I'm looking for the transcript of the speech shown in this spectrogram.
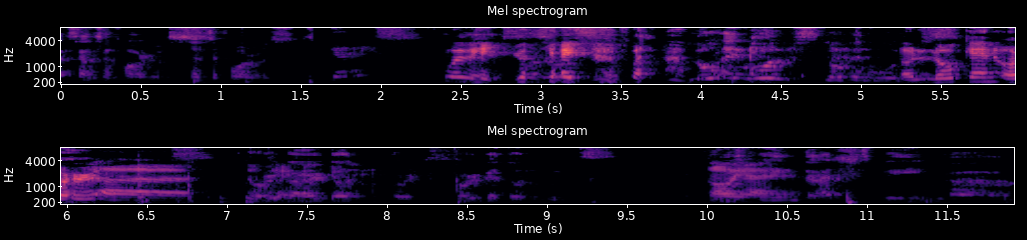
At Sons of Horus. Sons of Horus. Guys. Wait, wait, good guys. Loken Wolves. Loken Wolves. Uh, Loken or uh, Or Loken. Gardon. Or Torgaddon Wolves. Oh, He's yeah, playing yeah. that. He's playing, um,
